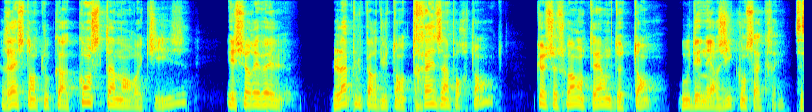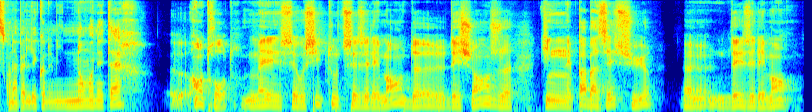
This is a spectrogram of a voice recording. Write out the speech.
restent en tout cas constamment requises et se révèlent la plupart du temps très importantes, que ce soit en termes de temps ou d'énergie consacrée. C'est ce qu'on appelle l'économie non monétaire? Euh, entre autres, mais c'est aussi tous ces éléments d'échange qui n'est pas basé sur euh, des éléments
